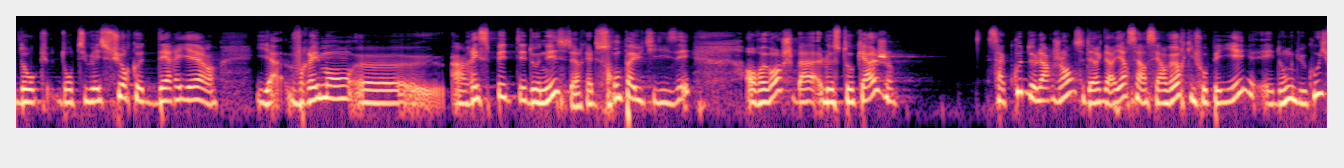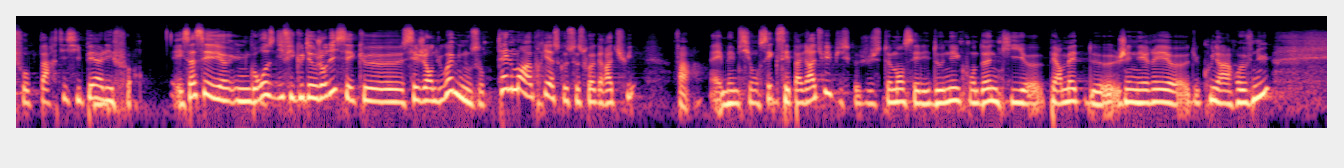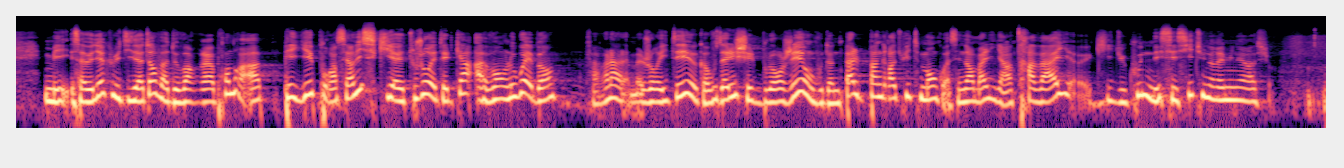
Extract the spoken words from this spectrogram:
donc dont tu es sûr que derrière il y a vraiment euh, un respect de tes données, c'est-à-dire qu'elles ne seront pas utilisées. En revanche, bah, le stockage, ça coûte de l'argent, c'est-à-dire que derrière, c'est un serveur qu'il faut payer, et donc du coup, il faut participer à l'effort. Et ça, c'est une grosse difficulté aujourd'hui, c'est que ces gens du web, ils nous ont tellement appris à ce que ce soit gratuit, enfin, et même si on sait que c'est pas gratuit, puisque justement, c'est les données qu'on donne qui euh, permettent de générer euh, du coup un revenu. Mais ça veut dire que l'utilisateur va devoir réapprendre à payer pour un service, qui a toujours été le cas avant le web. Hein. Enfin voilà, la majorité, euh, quand vous allez chez le boulanger, on vous donne pas le pain gratuitement. Quoi. C'est normal, il y a un travail euh, qui du coup nécessite une rémunération.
